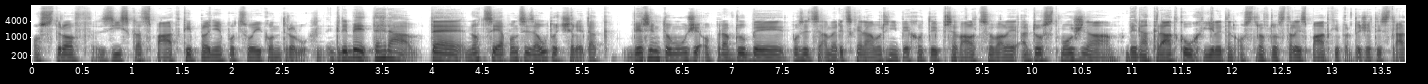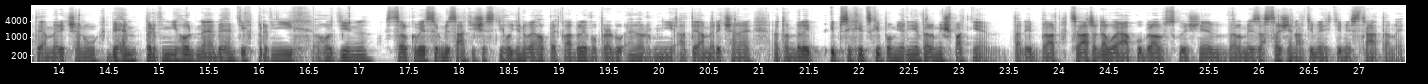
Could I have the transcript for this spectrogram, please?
ostrov získat zpátky plně pod svoji kontrolu. Kdyby tehdy té noci Japonci zautočili, tak věřím tomu, že opravdu by pozice americké námořní pěchoty převálcovaly a dost možná by na krátkou chvíli ten ostrov dostali zpátky, protože ty ztráty Američanů během prvního dne, během těch prvních hodin z celkově 76 hodinového pekla byly opravdu enormní a ty Američané na tom byli i psychicky poměrně velmi špatně. Tady byla celá řada vojáků, byla skutečně velmi zasažena těmi, těmi ztrátami.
